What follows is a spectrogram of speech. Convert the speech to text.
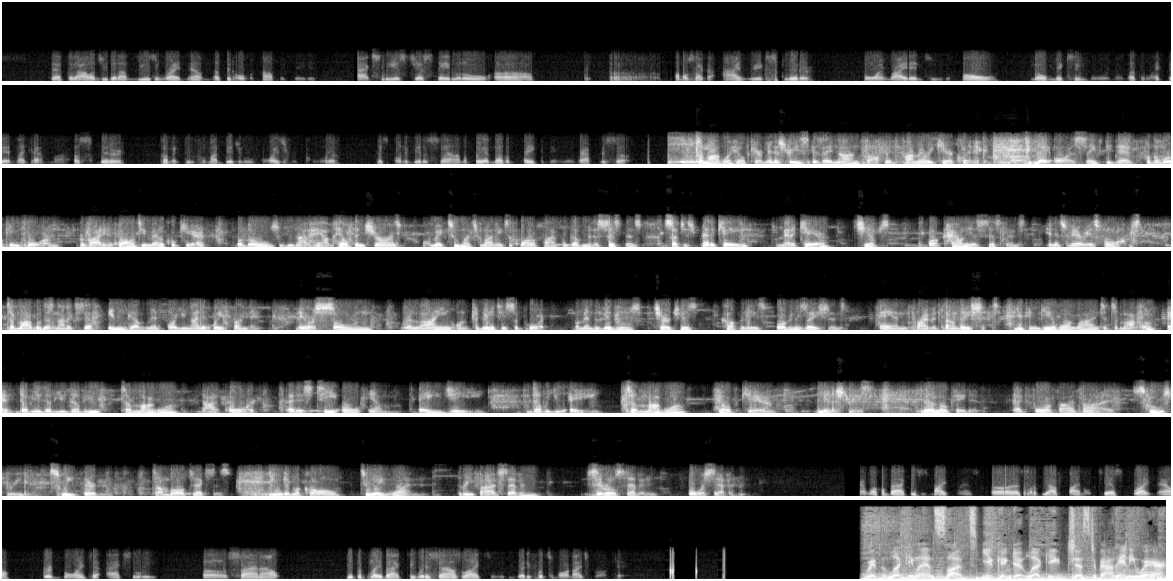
methodology that I'm using right now. Nothing overcomplicated. Actually, it's just a little, uh, uh, almost like an iRig splitter going right into the phone. No mixing board, no nothing like that. And I got my a splitter coming through from my digital voice recorder that's going to get a sound. I'm gonna play another break and Tomagwa Healthcare Ministries is a nonprofit primary care clinic. They are a safety net for the working poor, providing quality medical care for those who do not have health insurance or make too much money to qualify for government assistance, such as Medicaid, Medicare, CHIPS, or county assistance in its various forms. Tomagwa does not accept any government or United Way funding. They are solely relying on community support from individuals, churches, companies, organizations, and private foundations. You can give online to Tomagwa at www.tomagwa.org. That is T O M A G W A. Tomagwa Healthcare Ministries. They're located at 455 School Street, Suite 30, Tomball, Texas. You can give them a call 281 357 0747. And welcome back. This is Mike Prince. Uh, that's going to be our final test right now. We're going to actually uh, sign out, get the playback, see what it sounds like, so we'll be ready for tomorrow night's broadcast. With the Lucky Land slots, you can get lucky just about anywhere.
